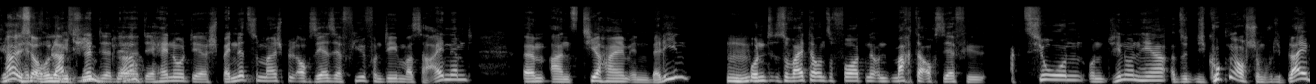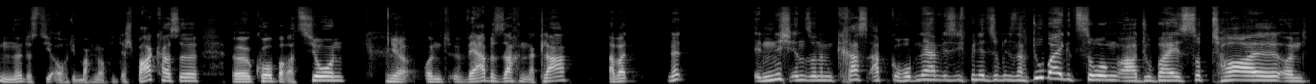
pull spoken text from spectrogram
Ja, ist ja auch legitim, Ne, der, der, klar. der Henno, der spendet zum Beispiel auch sehr, sehr viel von dem, was er einnimmt, ähm, ans Tierheim in Berlin Mhm. und so weiter und so fort. Ne, und macht da auch sehr viel Aktion und hin und her. Also die gucken auch schon, wo die bleiben, ne? Dass die auch, die machen auch mit der Sparkasse äh, Kooperation ja. und Werbesachen, na klar, aber ne, nicht in so einem krass abgehobenen, ich bin jetzt übrigens nach Dubai gezogen, oh, Dubai ist so toll und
